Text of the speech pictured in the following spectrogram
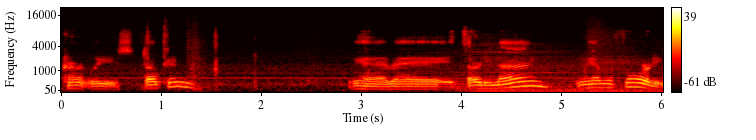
currently stoking. We have a 39. And we have a 40.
